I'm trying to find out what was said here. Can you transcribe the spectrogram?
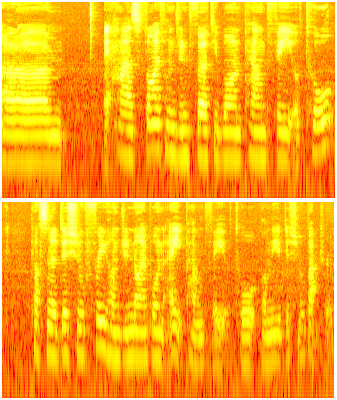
Um, it has 531 pound feet of torque plus an additional 309.8 pound feet of torque on the additional battery.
